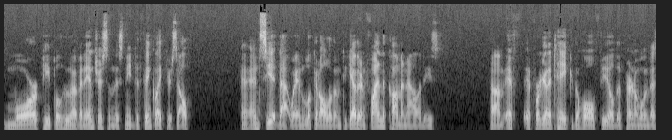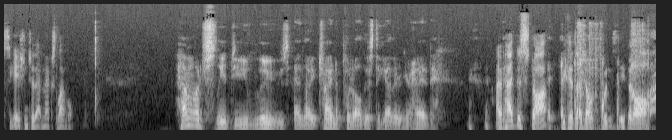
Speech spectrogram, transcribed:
more people who have an interest in this need to think like yourself and, and see it that way and look at all of them together and find the commonalities. Um, if, if we're going to take the whole field of paranormal investigation to that next level. How much sleep do you lose at night trying to put all this together in your head? I've had to stop because I don't wouldn't sleep at all.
